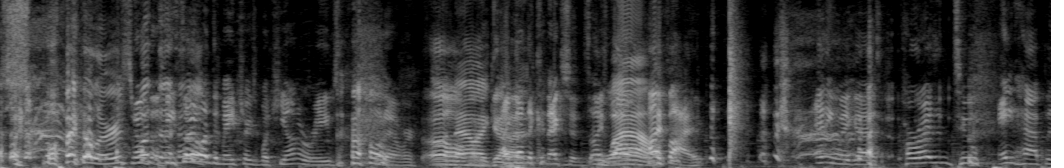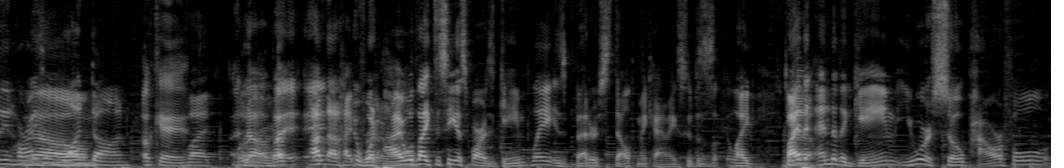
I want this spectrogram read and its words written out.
Spoilers. No, what no, the he's hell? talking about the Matrix, but Keanu Reeves, oh, whatever. Oh, now oh my I God. get I got the connections. I Wow. High five. Anyway, guys, Horizon 2 ain't happening. Horizon No. 1 done. Okay. But No, whatever. but I'm not hyped for What it at I all. would like to see as far as gameplay is better stealth mechanics. Because like by Yeah. the end of the game, you are so powerful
